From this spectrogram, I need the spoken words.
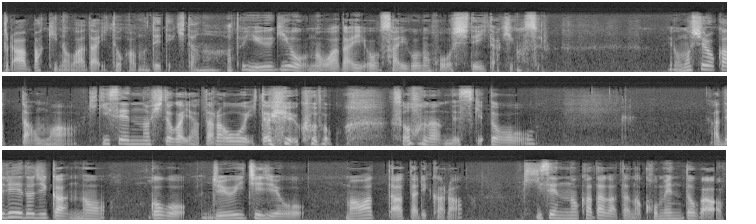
プラーバキの話題とかも出てきたな。あと遊戯王の話題を最後の方していた気がする。面白かったのは危機戦の人がやたら多いということもそうなんですけどアデレード時間の午後11時を回ったあたりから危機戦の方々のコメントが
